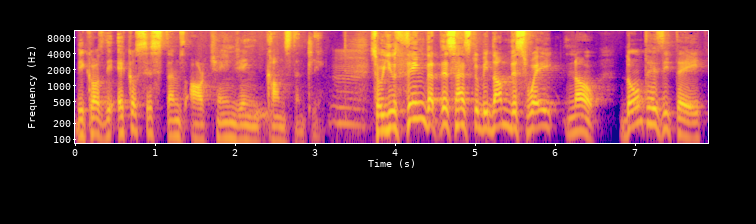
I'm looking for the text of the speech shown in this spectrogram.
Because the ecosystems are changing constantly. Mm. So you think that this has to be done this way? No. Don't hesitate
